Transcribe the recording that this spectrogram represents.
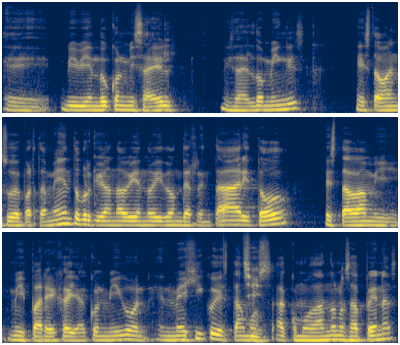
eh, viviendo con Misael, Misael Domínguez. Estaba en su departamento porque yo andaba viendo ahí dónde rentar y todo. Estaba mi, mi pareja ya conmigo en, en México y estábamos Sí. acomodándonos apenas.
